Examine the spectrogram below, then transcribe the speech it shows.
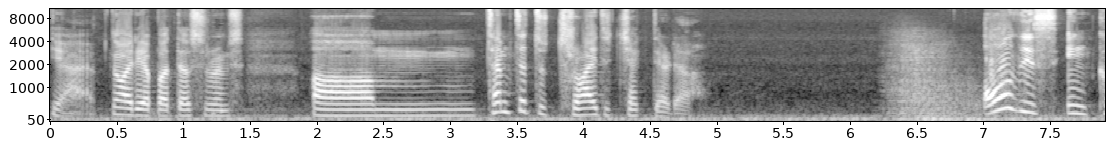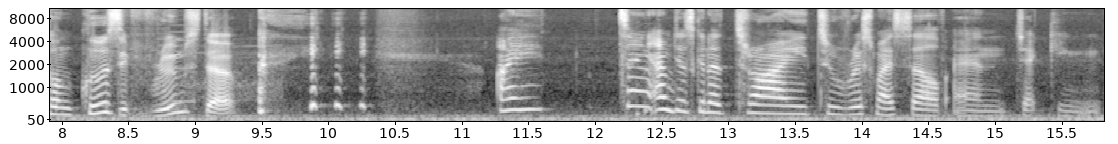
Yeah, I have no idea about those rooms. Um, tempted to try to check there though. All these inconclusive rooms though. I think I'm just gonna try to risk myself and checking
